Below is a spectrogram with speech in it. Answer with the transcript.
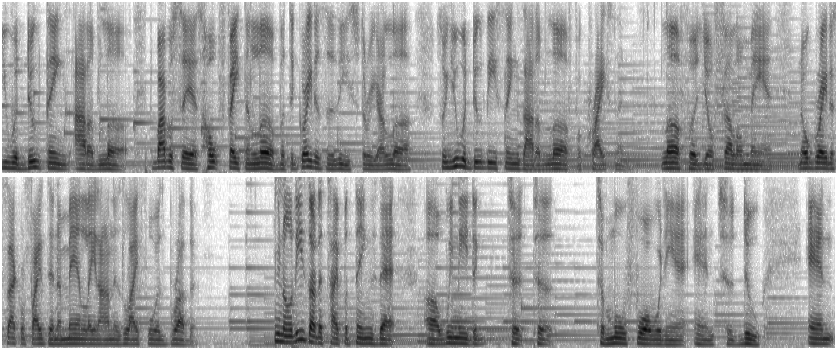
you would do things out of love. The Bible says hope, faith, and love, but the greatest of these three are love. So you would do these things out of love for Christ and love for your fellow man. No greater sacrifice than a man laid on his life for his brother. You know, these are the type of things that uh, we need to to to to move forward in and to do. And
